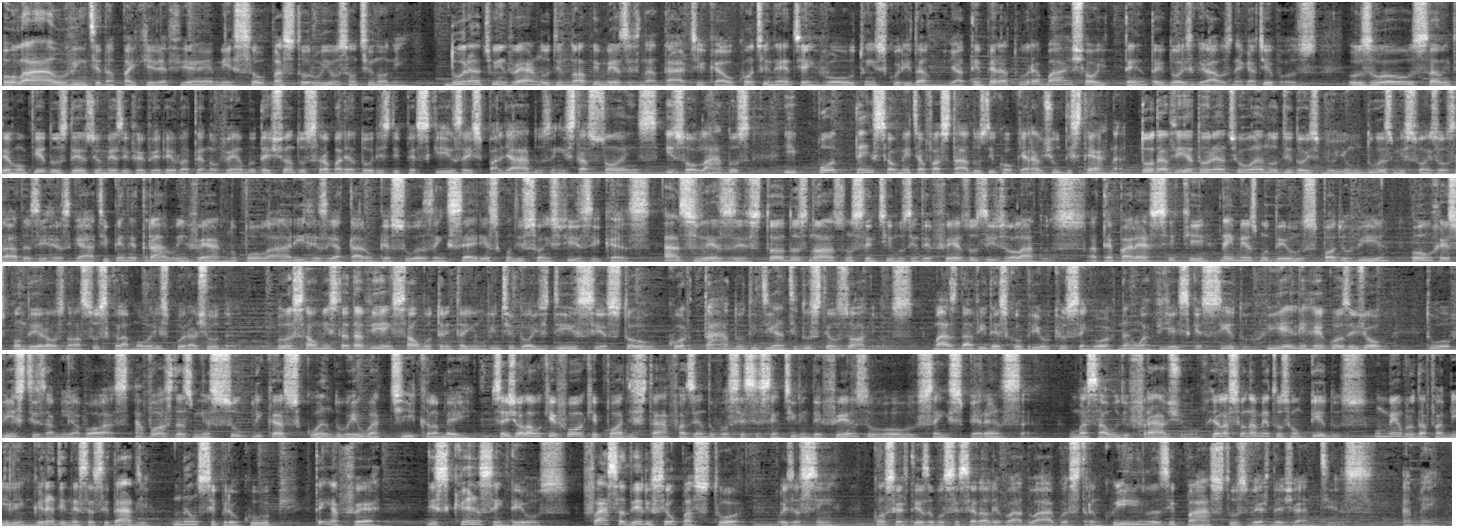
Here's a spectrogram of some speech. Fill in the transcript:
Olá, ouvinte da Pai Querer FM, sou o pastor Wilson Tinonim. Durante o inverno de nove meses na Antártica, o continente é envolto em escuridão e a temperatura baixa a 82 graus negativos. Os voos são interrompidos desde o mês de fevereiro até novembro, deixando os trabalhadores de pesquisa espalhados em estações, isolados e potencialmente afastados de qualquer ajuda externa. Todavia, durante o ano de 2001, duas missões ousadas de resgate penetraram o inverno polar e resgataram pessoas em sérias condições físicas. Às vezes, todos nós nos sentimos indefesos e isolados. Até parece que nem mesmo Deus pode ouvir ou responder aos nossos clamores por ajuda. O salmista Davi, em Salmo 31, 22, disse: Estou cortado de diante dos teus olhos. Mas Davi descobriu que o Senhor não havia esquecido e ele regozijou. Tu ouvistes a minha voz, a voz das minhas súplicas, quando eu a ti clamei. Seja lá o que for que pode estar fazendo você se sentir indefeso ou sem esperança, uma saúde frágil, relacionamentos rompidos, um membro da família em grande necessidade, não se preocupe, tenha fé, descanse em Deus, faça dele seu pastor, pois assim, com certeza você será levado a águas tranquilas e pastos verdejantes. Amém.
